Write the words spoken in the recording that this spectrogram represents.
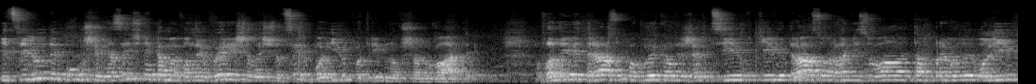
І ці люди, бувши язичниками, вони вирішили, що цих богів потрібно вшанувати. Вони відразу покликали жерців, ті відразу організували, там привели волів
